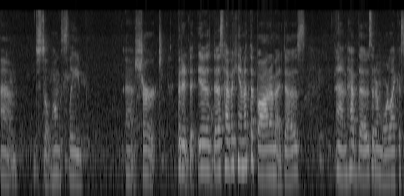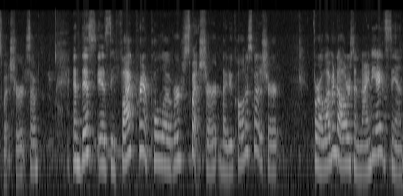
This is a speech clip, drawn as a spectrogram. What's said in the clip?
um, just a long sleeve uh, shirt but it, it does have a hem at the bottom. It does um, have those that are more like a sweatshirt. So, and this is the flag print pullover sweatshirt. They do call it a sweatshirt for $11.98.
